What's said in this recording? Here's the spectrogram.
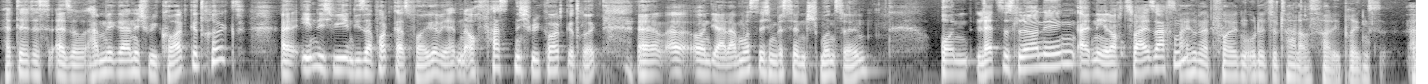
Hat der das, also haben wir gar nicht Record gedrückt? Äh, ähnlich wie in dieser Podcast-Folge. Wir hätten auch fast nicht Record gedrückt. Äh, äh, und ja, da musste ich ein bisschen schmunzeln. Und letztes Learning, äh, nee, noch zwei Sachen. 200 Folgen ohne Totalausfall übrigens. Äh,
